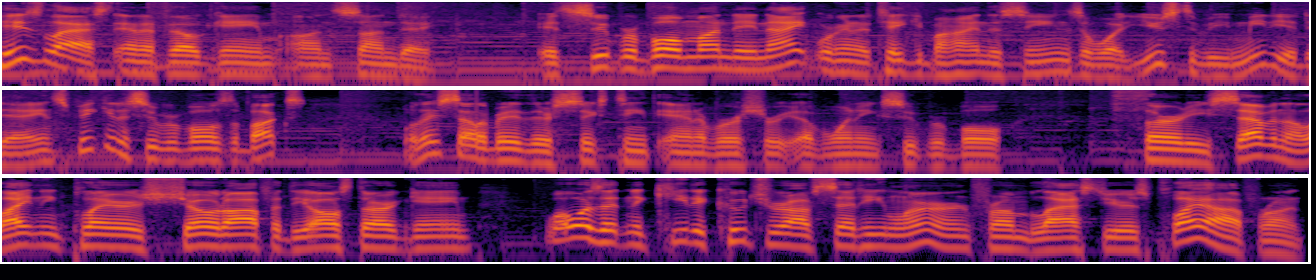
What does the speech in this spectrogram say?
his last NFL game on Sunday? It's Super Bowl Monday night. We're going to take you behind the scenes of what used to be Media Day. And speaking of Super Bowls, the Bucks, well, they celebrated their 16th anniversary of winning Super Bowl 37. The Lightning players showed off at the All Star game. What was it Nikita Kucherov said he learned from last year's playoff run?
